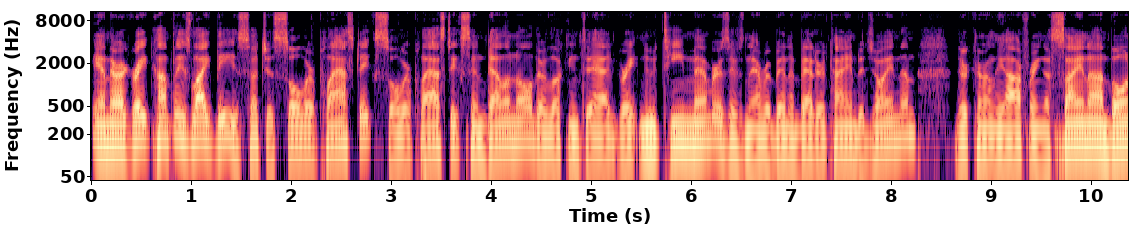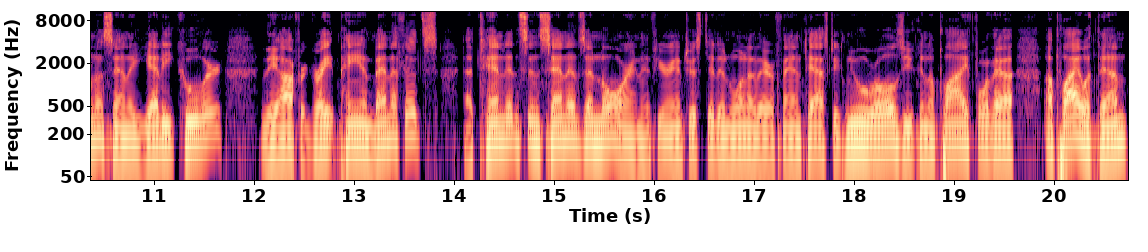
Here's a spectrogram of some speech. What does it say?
And there are great companies like these, such as Solar Plastics. Solar Plastics in Delano, they're looking to add great new team members. There's never been a better time to join them. They're currently offering a sign on bonus and a Yeti cooler. They offer great pay and benefits, attendance incentives, and more. And if you're interested in one of their fantastic new roles, you can apply for the apply with them.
